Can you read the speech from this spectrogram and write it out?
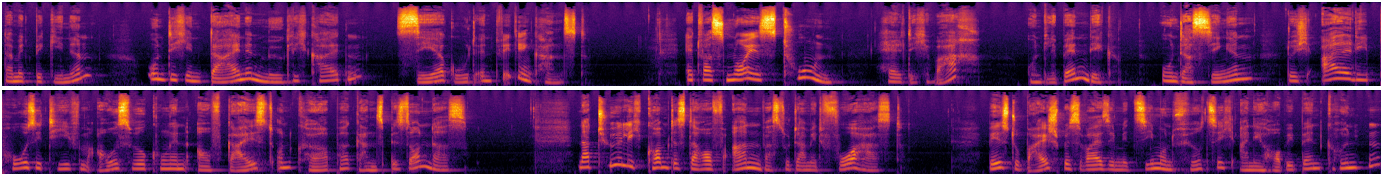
damit beginnen und dich in deinen Möglichkeiten sehr gut entwickeln kannst. Etwas Neues tun hält dich wach und lebendig. Und das Singen durch all die positiven Auswirkungen auf Geist und Körper ganz besonders. Natürlich kommt es darauf an, was du damit vorhast. Willst du beispielsweise mit 47 eine Hobbyband gründen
